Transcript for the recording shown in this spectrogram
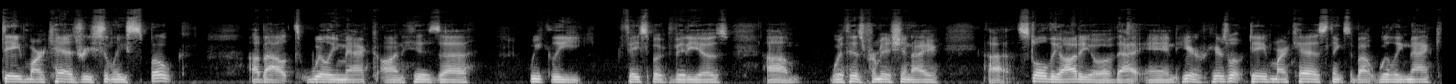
Dave Marquez recently spoke about Willie Mack on his uh, weekly Facebook videos. Um, with his permission, I uh, stole the audio of that, and here, here's what Dave Marquez thinks about Willie Mack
